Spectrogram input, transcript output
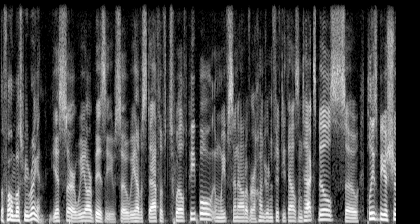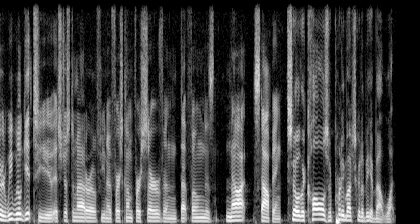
the phone must be ringing. Yes, sir. We are busy. So we have a staff of 12 people and we've sent out over 150,000 tax bills. So please be assured we will get to you. It's just a matter of, you know, first come, first serve, and that phone is not stopping. So the calls are pretty much going to be about what?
